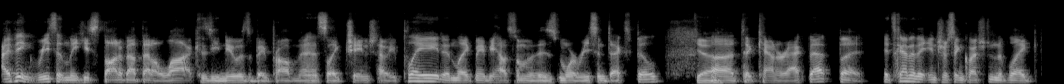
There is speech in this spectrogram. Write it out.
I think recently he's thought about that a lot because he knew it was a big problem and has like changed how he played and like maybe how some of his more recent decks build Yeah. uh, to counteract that. But it's kind of the interesting question of like,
